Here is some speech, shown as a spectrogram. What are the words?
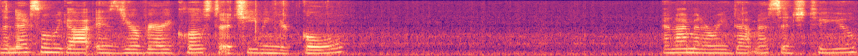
The next one we got is you're very close to achieving your goal. And I'm going to read that message to you.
